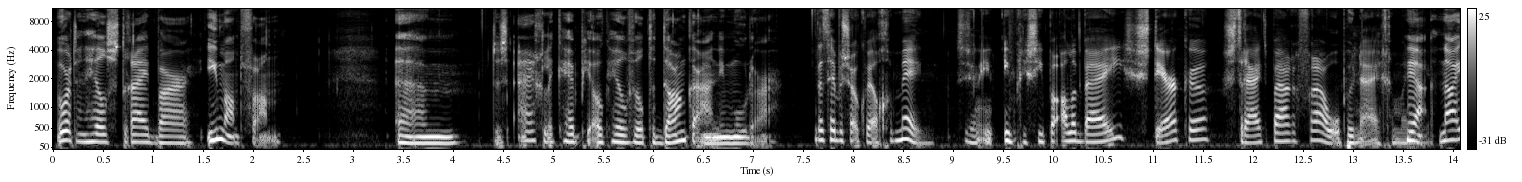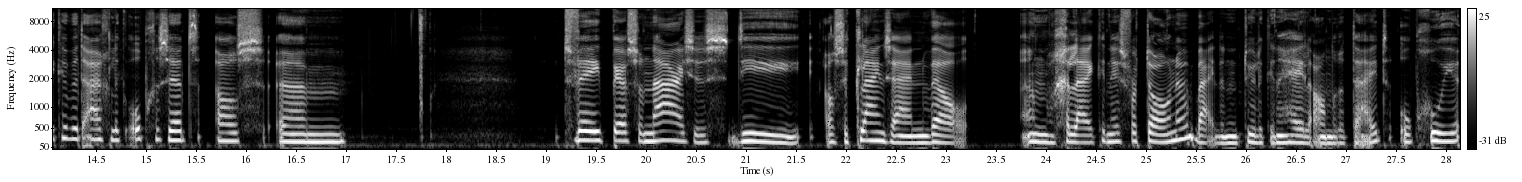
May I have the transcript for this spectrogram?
je wordt een heel strijdbaar iemand van. Dus eigenlijk heb je ook heel veel te danken aan die moeder. Dat hebben ze ook wel gemeen. Ze zijn in, in principe allebei sterke, strijdbare vrouwen op hun eigen manier. Ja, nou, ik heb het eigenlijk opgezet als um, twee personages die, als ze klein zijn, wel een gelijkenis vertonen. Beide natuurlijk in een hele andere tijd opgroeien.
